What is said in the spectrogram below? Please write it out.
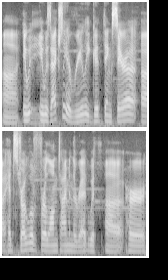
Uh, it, w- it was actually a really good thing. Sarah uh, had struggled for a long time in the red with uh, her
